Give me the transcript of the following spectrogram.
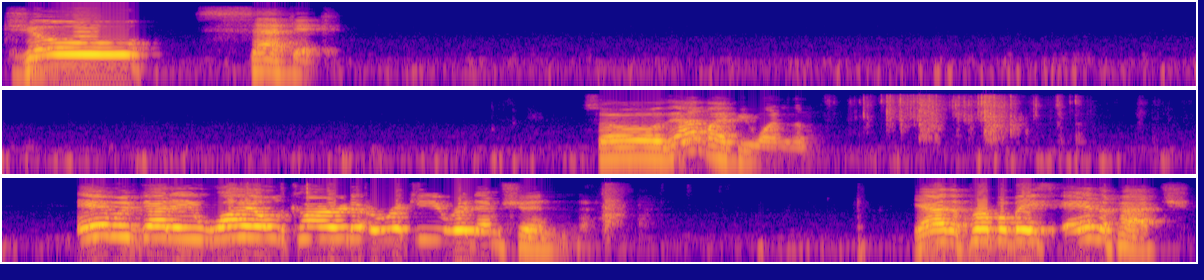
Joe Sakic. So that might be one of them. And we've got a wild card rookie redemption. Yeah, the purple base and the patch.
